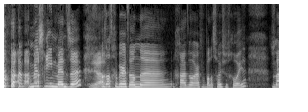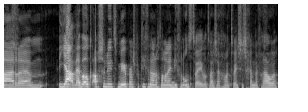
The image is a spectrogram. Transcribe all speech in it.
misschien mensen. Ja. Als dat gebeurt, dan eh ga ik het wel even op alle socials gooien. Zeker. Maar ehm, ja, we hebben ook absoluut meer perspectieven nodig dan alleen die van ons twee. Want wij zijn gewoon twee cisgender vrouwen.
